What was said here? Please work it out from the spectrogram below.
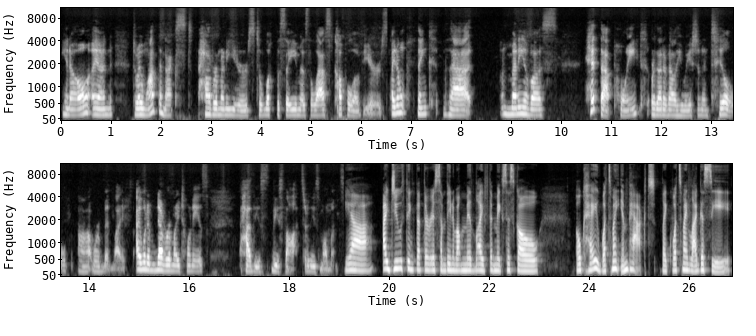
You know, and do I want the next however many years to look the same as the last couple of years? I don't think that many of us hit that point or that evaluation until uh, we're midlife. I would have never in my 20s had these these thoughts or these moments. Yeah, I do think that there is something about midlife that makes us go, okay, what's my impact? Like what's my legacy?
